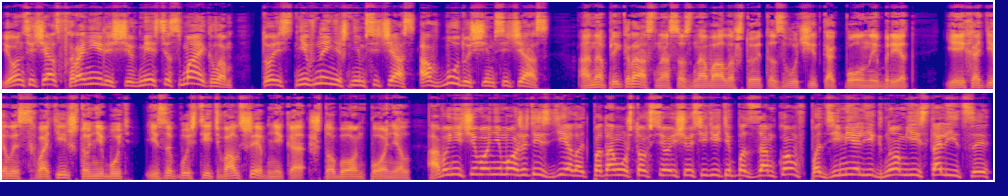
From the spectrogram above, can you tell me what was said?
и он сейчас в хранилище вместе с Майклом, то есть не в нынешнем сейчас, а в будущем сейчас». Она прекрасно осознавала, что это звучит как полный бред, Ей хотелось схватить что-нибудь и запустить волшебника, чтобы он понял. «А вы ничего не можете сделать, потому что все еще сидите под замком в подземелье гномьей столицы!»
